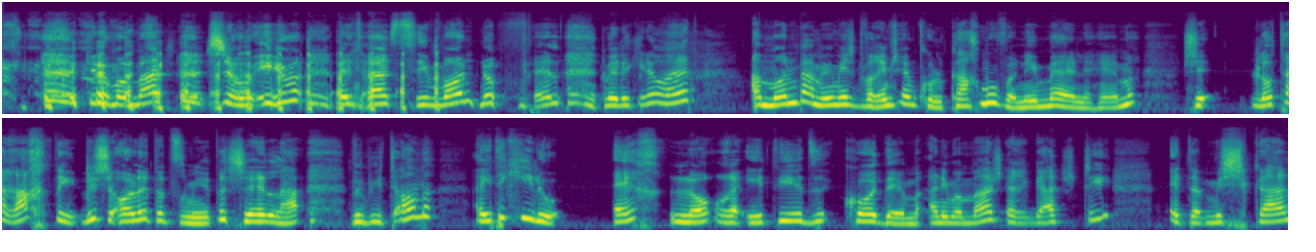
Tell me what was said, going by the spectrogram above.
כאילו ממש שומעים את האסימון נופל, ואני כאילו אומרת, המון פעמים יש דברים שהם כל כך מובנים מאליהם, שלא טרחתי לשאול את עצמי את השאלה, ופתאום הייתי כאילו, איך לא ראיתי את זה קודם? אני ממש הרגשתי את המשקל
